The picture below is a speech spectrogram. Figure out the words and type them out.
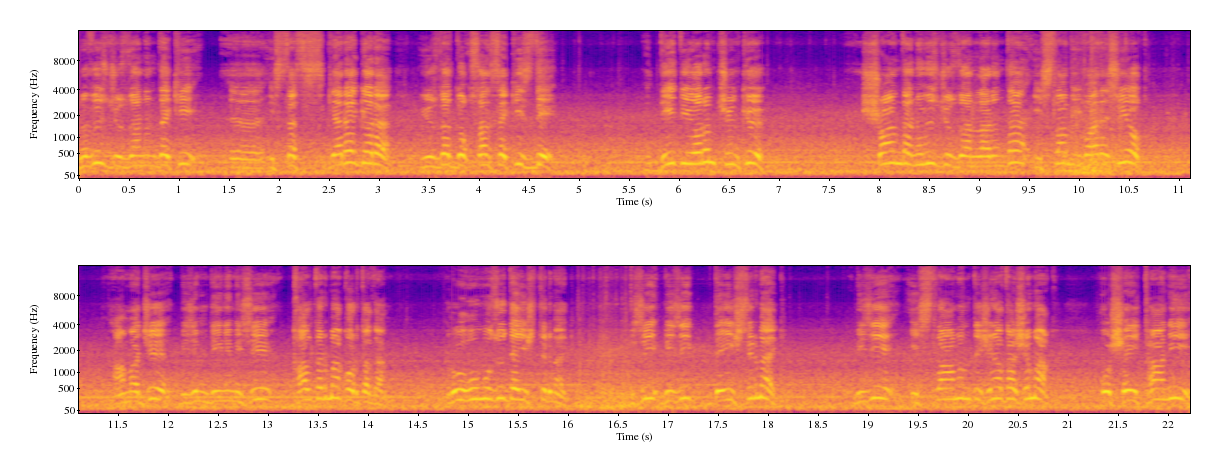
nüfus cüzdanındaki e, istatistiklere göre yüzde 98'di. Di diyorum çünkü şu anda nüfus cüzdanlarında İslam ibaresi yok. Amacı bizim dinimizi kaldırmak ortadan. Ruhumuzu değiştirmek. Bizi bizi değiştirmek. Bizi İslam'ın dışına taşımak. O şeytani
